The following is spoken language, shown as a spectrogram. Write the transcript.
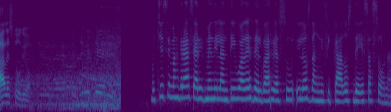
al estudio. Muchísimas gracias, Arismendi la Antigua, desde el Barrio Azul y los damnificados de esa zona.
